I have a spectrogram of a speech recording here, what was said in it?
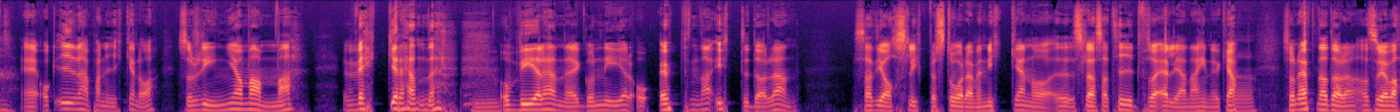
Eh, och i den här paniken då, så ringer jag mamma, väcker henne Mm. och ber henne gå ner och öppna ytterdörren. Så att jag slipper stå där med nyckeln och eh, slösa tid så älgarna hinner ikapp. Ja. Så hon öppnar dörren och så jag bara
